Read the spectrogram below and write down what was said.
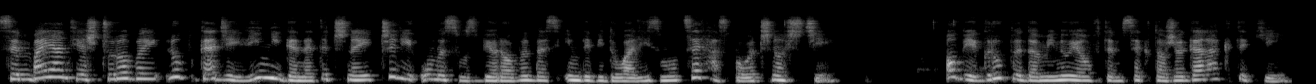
Symbajant jaszczurowej lub gadziej linii genetycznej, czyli umysł zbiorowy bez indywidualizmu, cecha społeczności. Obie grupy dominują w tym sektorze galaktyki.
